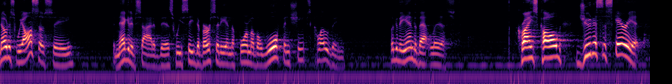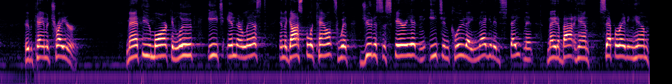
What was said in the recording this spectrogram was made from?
Notice we also see the negative side of this. We see diversity in the form of a wolf in sheep's clothing. Look at the end of that list. Christ called Judas Iscariot, who became a traitor. Matthew, Mark, and Luke, each in their list in the gospel accounts with Judas Iscariot, and each include a negative statement made about him, separating him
